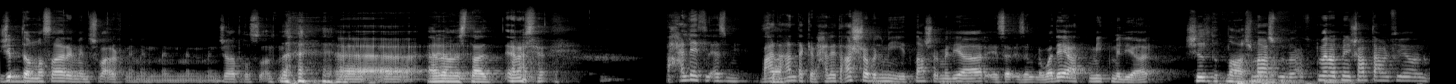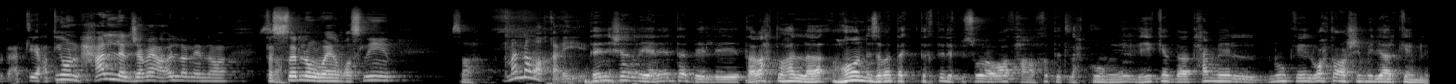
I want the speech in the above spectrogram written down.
جبت المصاري من شو بعرفني من من من, من جاد غصون. آه، أنا مستعد. أنا حليت الأزمة. بعد صح. عندك انحليت 10% 12 مليار. إذا إذا الودائع 100 مليار. شلت 12 12 منهم. 88 شو عم تعمل فيهم؟ أعطيهم حل للجماعة. أقول لهم إنه فسر لهم وين واصلين. صح. منا واقعيه تاني شغلة يعني أنت باللي طرحته هلأ هون إذا بدك تختلف بصورة واضحة عن خطة الحكومة اللي هي كانت بدها تحمل البنوك ال 21 مليار كاملة.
